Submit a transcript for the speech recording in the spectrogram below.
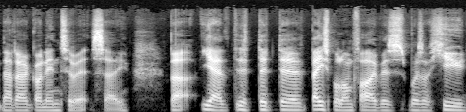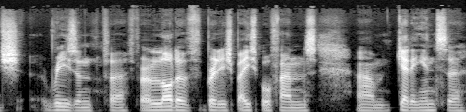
that I got into it. So, but yeah, the, the, the baseball on five was was a huge reason for for a lot of British baseball fans um, getting into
